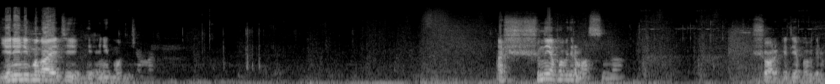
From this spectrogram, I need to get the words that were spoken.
Yeni Enigma gayet iyi. Enigma diyeceğim ben. Ha şunu yapabilirim aslında. Şu hareketi yapabilirim.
